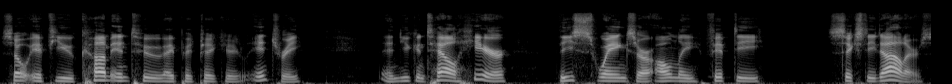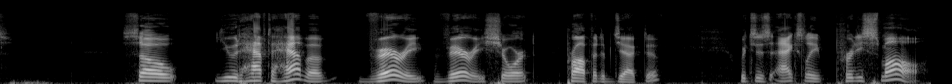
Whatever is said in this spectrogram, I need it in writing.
So if you come into a particular entry and you can tell here these swings are only $50, $60. So you would have to have a very, very short profit objective, which is actually pretty small.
